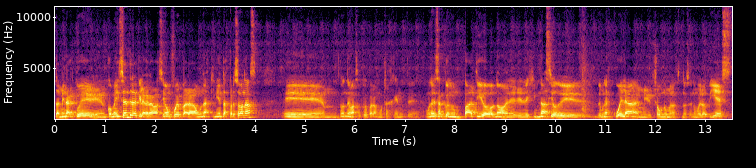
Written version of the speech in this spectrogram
También actué en Comedy Central, que la grabación fue para unas 500 personas. Eh, ¿Dónde más actué para mucha gente? Una vez actué en un patio, no, en el, gimnasio de, una escuela, en mi show número, no sé, número 10,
